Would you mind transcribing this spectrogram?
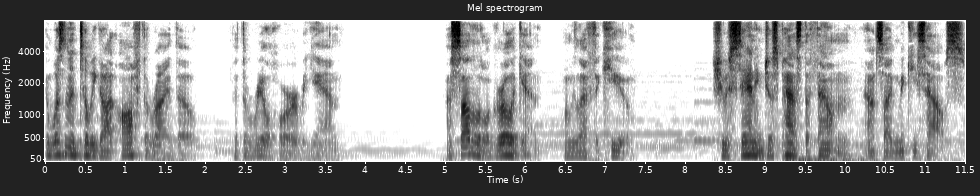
It wasn't until we got off the ride, though, that the real horror began. I saw the little girl again when we left the queue. She was standing just past the fountain outside Mickey's house.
